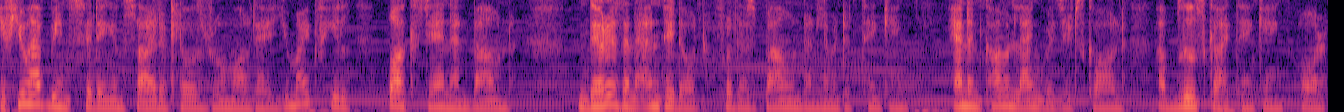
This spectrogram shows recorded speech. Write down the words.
If you have been sitting inside a closed room all day, you might feel boxed in and bound. There is an antidote for this bound and limited thinking, and in common language, it's called a blue sky thinking or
